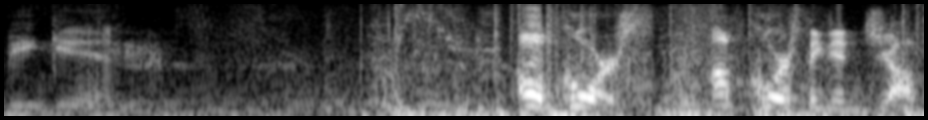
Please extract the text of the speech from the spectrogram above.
Begin. Oh, of course, of course they didn't jump.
